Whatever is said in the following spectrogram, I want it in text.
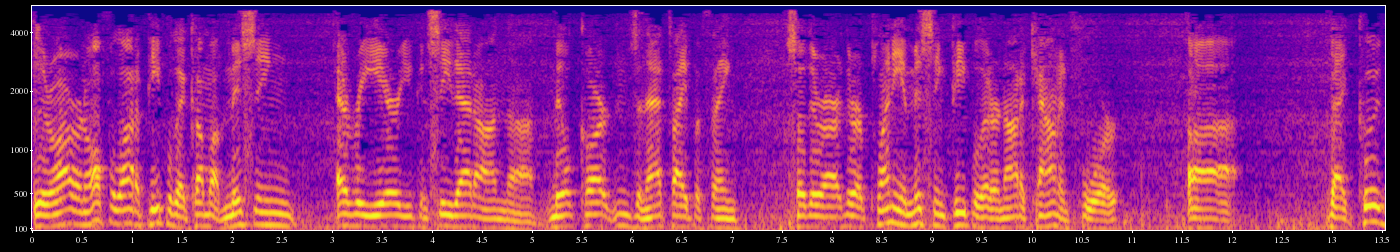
there are an awful lot of people that come up missing every year. You can see that on uh, milk cartons and that type of thing. So there are there are plenty of missing people that are not accounted for uh, that could,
